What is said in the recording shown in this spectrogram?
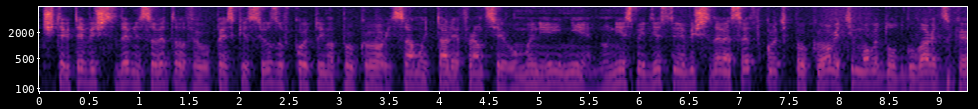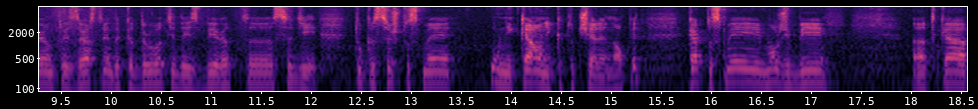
четирите висши съдебни съвета в Европейския съюз, в който има прокурори. Само Италия, Франция, Румъния и ние. Но ние сме единствения висши съдебен съвет, в който прокурорите могат да отговарят за кариерното израстване, да кадруват и да избират съдии. Тук също сме уникални като челен опит, както сме и може би а, така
